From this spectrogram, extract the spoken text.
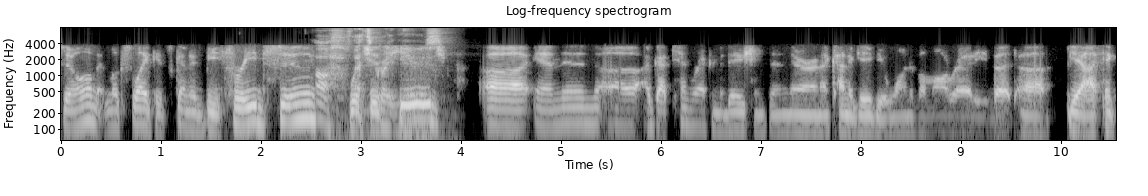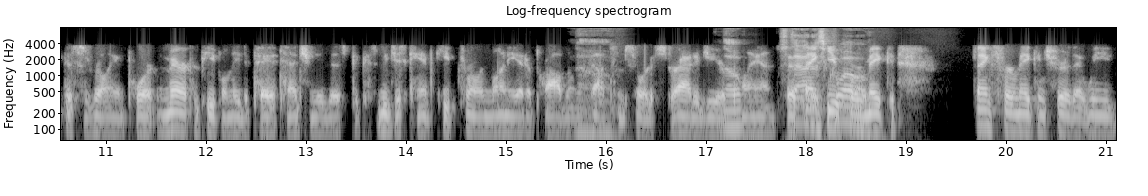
sue them. It looks like it's going to be freed soon, oh, which is huge. News. Uh, and then uh, I've got 10 recommendations in there, and I kind of gave you one of them already. But uh, yeah, I think this is really important. American people need to pay attention to this because we just can't keep throwing money at a problem No. without some sort of strategy or Nope. plan. So Status thank you quo. for making. Thanks for making sure that we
